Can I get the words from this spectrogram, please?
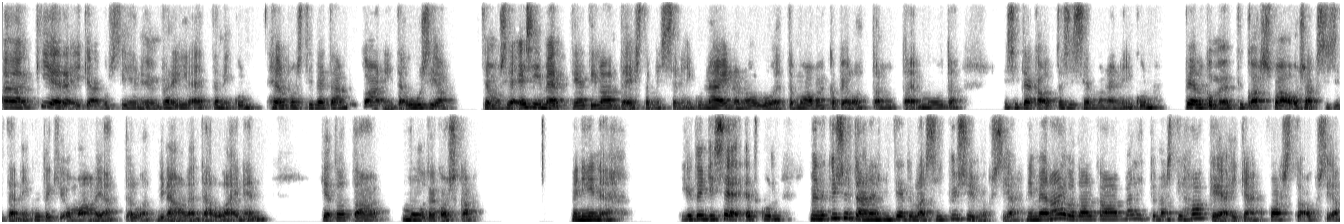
ää, kierre ikään kuin siihen ympärille, että niin kuin helposti vetää mukaan niitä uusia semmoisia esimerkkejä tilanteista, missä niin kuin näin on ollut, että mua on vaikka pelottanut tai muuta. Ja sitä kautta siis semmoinen niin kuin pelkomöykky kasvaa osaksi sitä niin kuin omaa ajattelua, että minä olen tällainen ja tota, muuta, koska me niin, jotenkin se, että kun meiltä kysytään näitä tietynlaisia kysymyksiä, niin meidän aivot alkaa välittömästi hakea ikään kuin vastauksia.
